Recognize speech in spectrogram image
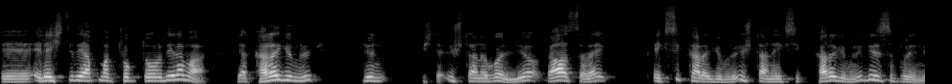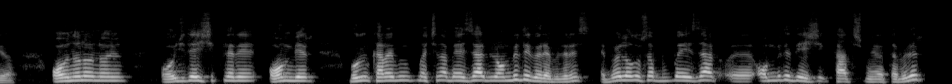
e, eleştiri yapmak çok doğru değil ama ya Karagümrük dün işte 3 tane gol yiyor. Galatasaray eksik Karagümrük 3 tane eksik Karagümrük'ü 1-0 iniyor. Oynanan oyun, oyuncu değişiklikleri 11. Bugün Karagümrük maçına benzer bir 11 de görebiliriz. E böyle olursa bu benzer e, 11'de değişik tartışma yaratabilir.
